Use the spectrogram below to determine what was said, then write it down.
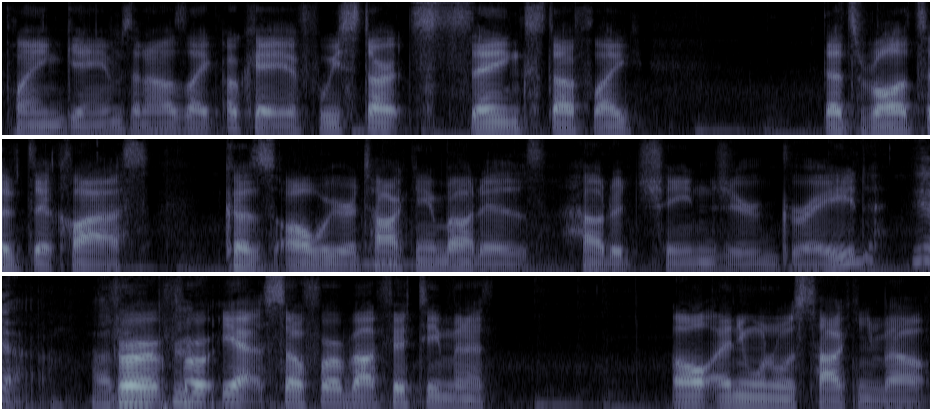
playing games, and I was like, okay, if we start saying stuff like that's relative to class, because all we were talking about is how to change your grade yeah, for for it. yeah. So for about fifteen minutes, all anyone was talking about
